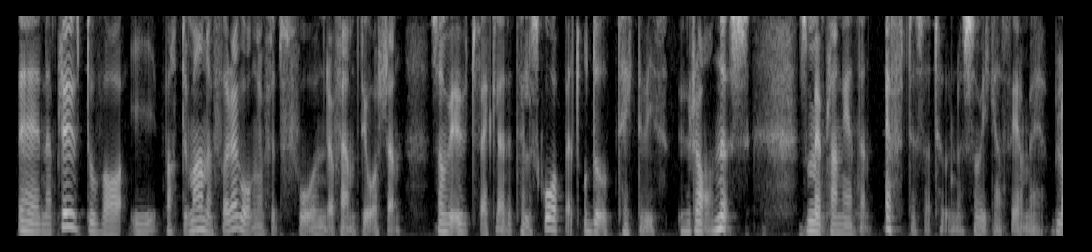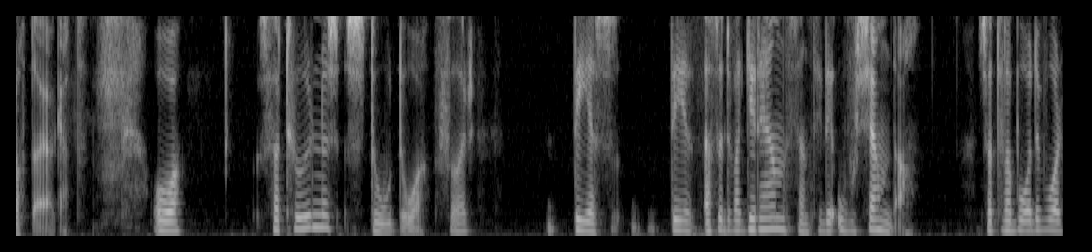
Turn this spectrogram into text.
Eh, när Pluto var i Vattumannen förra gången för 250 år sedan som vi utvecklade teleskopet och då upptäckte vi Uranus som är planeten efter Saturnus som vi kan se med blotta ögat. Och Saturnus stod då för det, det, alltså det var gränsen till det okända. Så att det var både vår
